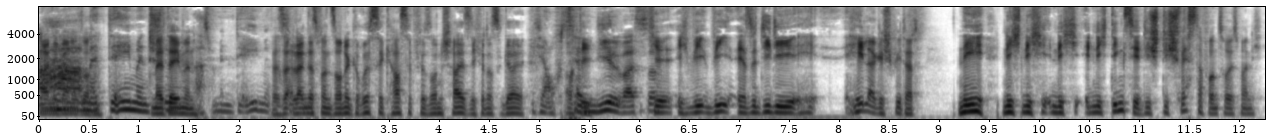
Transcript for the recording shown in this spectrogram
einige ah. Matt Damon, Matt. Damon. Was mit Damon? Das allein, dass man so eine Größe castet für so einen Scheiß. Ich finde das so geil. ja, auch Auch Sam die- Neill, weißt du? Hier, ich, wie, wie, also die, die He- Hela gespielt hat. Nee, nicht, nicht, nicht, nicht Dings hier, die, die Schwester von Zeus, meine ich.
